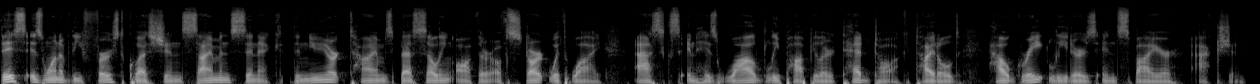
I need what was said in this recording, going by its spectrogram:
This is one of the first questions Simon Sinek, the New York Times bestselling author of Start With Why, asks in his wildly popular TED Talk titled How Great Leaders Inspire Action.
